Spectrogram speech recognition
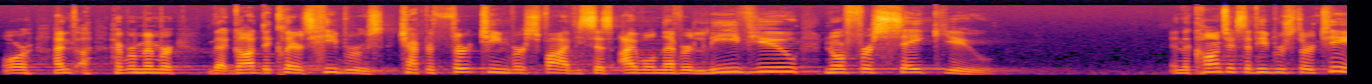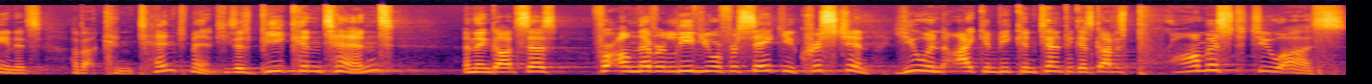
Or I'm, uh, i remember that God declares Hebrews chapter 13, verse 5. He says, I will never leave you nor forsake you. In the context of Hebrews 13, it's about contentment. He says, Be content. And then God says, For I'll never leave you or forsake you. Christian, you and I can be content because God has promised to us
